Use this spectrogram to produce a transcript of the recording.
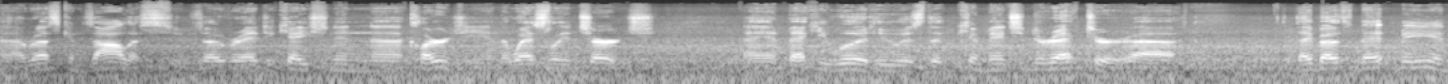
Uh, Russ Gunsalus, who's over education and uh, clergy in the Wesleyan Church, and Becky Wood, who is the convention director. Uh, they both met me and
